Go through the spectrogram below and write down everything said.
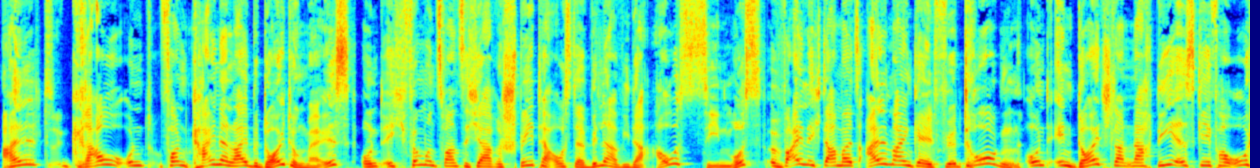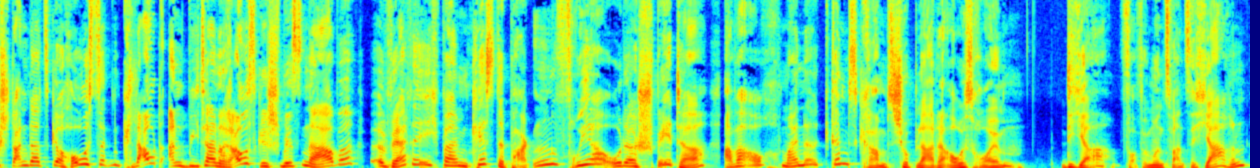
alt, grau und von keinerlei Bedeutung mehr ist und ich 25 Jahre später aus der Villa wieder ausziehen muss, weil ich damals all mein Geld für Drogen und in Deutschland nach DSGVO-Standards gehosteten Cloud-Anbietern rausgeschmissen habe, werde ich beim Kistepacken früher oder später aber auch meine Krimskrams-Schublade ausräumen die ja vor 25 Jahren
